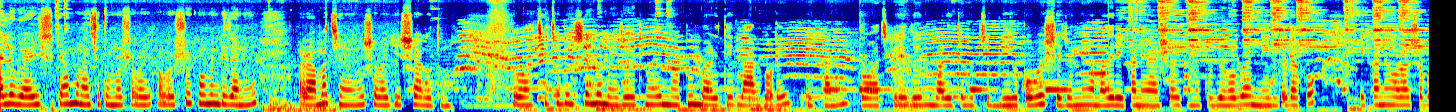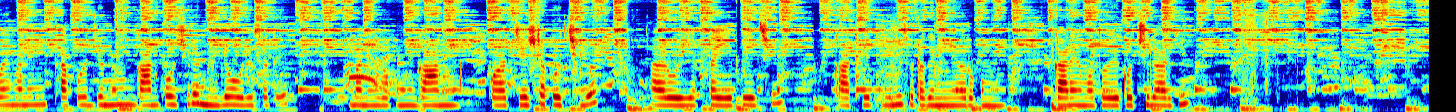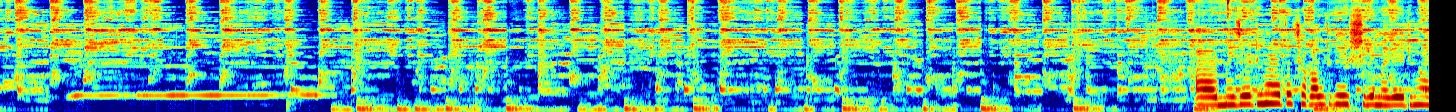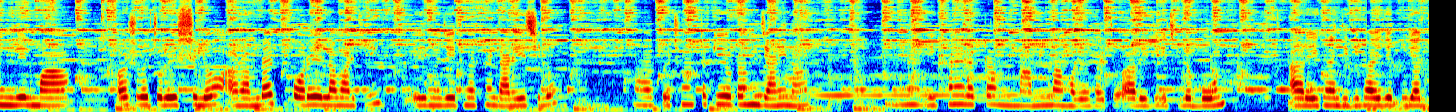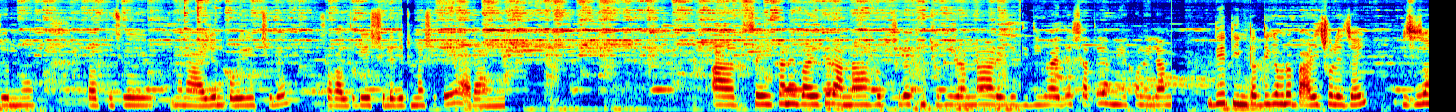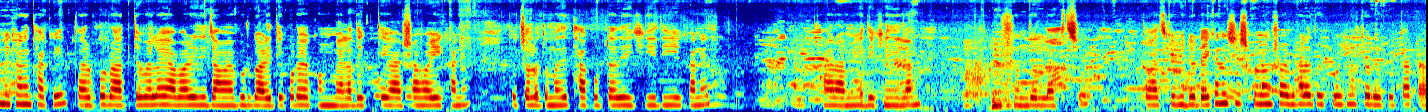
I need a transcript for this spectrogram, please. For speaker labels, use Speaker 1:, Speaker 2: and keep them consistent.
Speaker 1: Hello guys, কেমন আছো তোমরা সবাই? অবশ্যই কমেন্টে জানিও। আর আমার চ্যানেলে সবাইকে স্বাগতম। তো আজকে চলে এসেছি আমরা মেজর মায়ের নতুন বাড়িতে লালগড়ে এখানে। তো আজকে এদের বাড়িতে হচ্ছে গৃহপ্রবেশ, সেজন্যই আমাদের এখানে আসা, এখানে পুজো হবে। আর নীলকে দেখো, এখানে ওরা সবাই মানে ঠাকুরের জন্য গান করছিল, নীলও ওদের সাথে মানে ওরকম গান করার চেষ্টা করছিল। আর ওই একটা এ পেয়েছে, কাঠের জিনিস, ওটাকে নিয়ে ওরকম গানের মতো এ করছিল আর কি। আর মেজরিটি মারা তো সকাল থেকে এসেছিল। মেজরিটি মা নীলের মা ওরা সবাই চলে এসেছিল। আর আমরা একটু পরে এলাম আর কি। এই মেজরিটি মা এখানে দাঁড়িয়েছিল। আর পেছনেরটা কে ওটা আমি জানি না। মানে এখানের একটা মামিমা হবে হয়তো। আর এদিকে ছিল বোন। আর এইখানে দিদিভাই যে পূজার জন্য সব কিছু মানে আয়োজন করে দিচ্ছিল। সকাল থেকে এসেছিল জেঠিমার সাথে, আর আমি আর সেইখানে বাড়িতে রান্না হচ্ছিল খিচুড়ি রান্না, আর এই যে দিদিভাইদের সাথে আমি এখন এলাম। দিয়ে তিনটার দিকে আমরা বাড়ি চলে যাই কিছুজন এখানে থাকে। তারপর রাত্রেবেলায় আবার এই যে জামাইপুর গাড়িতে করে এখন মেলা দেখতে আসা হয় এখানে। তো চলো তোমাদের ঠাকুরটা দেখিয়ে দিই এখানে। আর আমিও দেখে নিলাম সুন্দর লাগছে। তো আজকে ভিডিওটা এখানে শেষ করলাম। সবাই ভালো থেকো, সুস্থ থেকো, টাটা।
